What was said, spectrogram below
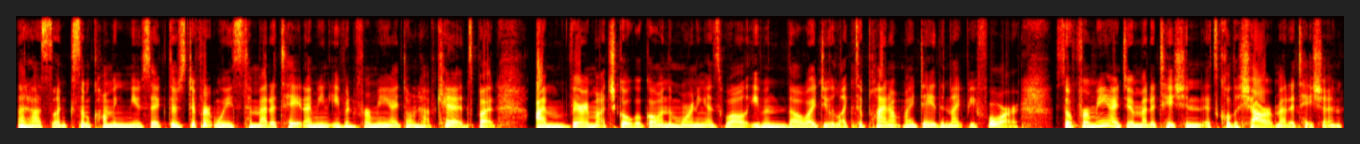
that has like some calming music. There's different ways to meditate. I mean, even for me, I don't have kids, but I'm very much go, go, go in the morning as well, even though I do like to plan out my day the night before. So for me, I do a meditation. It's called a shower meditation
